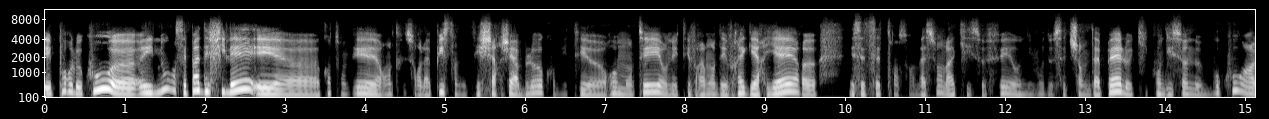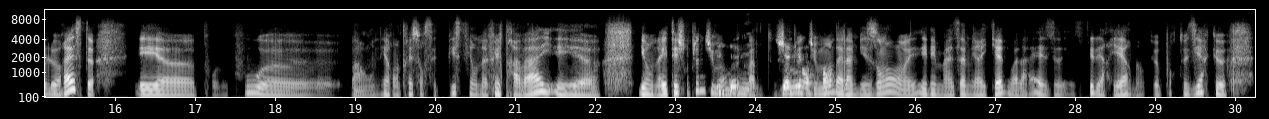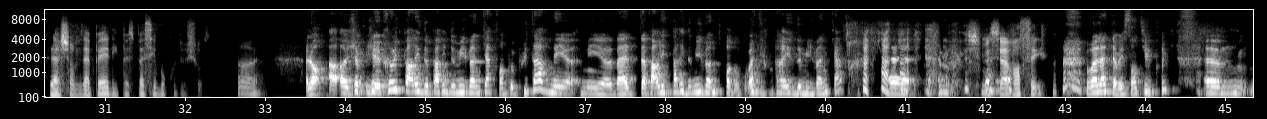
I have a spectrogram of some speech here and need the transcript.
et, et pour le coup, euh, et nous, on ne s'est pas défilé. Et euh, quand on est rentré sur la piste, on était chargé à bloc, on était euh, remonté, on était vraiment des vraies guerrières. euh, et c'est cette transformation-là qui se fait au niveau de cette chambre d'appel, qui conditionne beaucoup hein, le reste. Et euh, pour le coup, euh, bah, on est rentré sur cette piste et on a fait le travail et, euh, et on a été championne du monde, gagné, Championne du monde à la maison et, et les ma- Américaines, voilà, elles, elles étaient derrière. Donc, pour te dire que la chambre d'appel, il peut se passer beaucoup de choses. Ouais. Alors, ah, ah, j'avais prévu de parler de Paris 2024 un peu plus tard, mais, mais bah, tu as parlé de Paris 2023, donc on va dire Paris 2024. Euh, Je me suis avancée. voilà, tu avais senti le truc. Euh,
